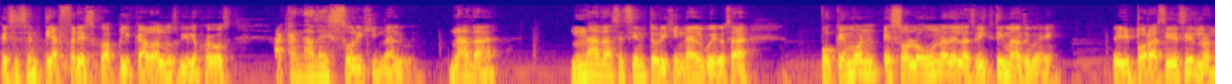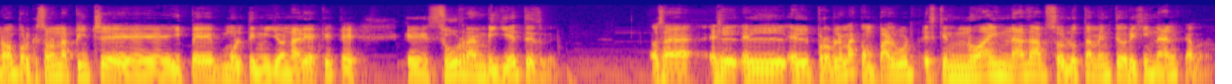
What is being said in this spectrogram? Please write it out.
que se sentía fresco aplicado a los videojuegos. Acá nada es original, güey. Nada nada se siente original, güey. O sea, Pokémon es solo una de las víctimas, güey. Y por así decirlo, ¿no? Porque son una pinche IP multimillonaria que, que, que zurran billetes, güey. O sea, el, el- el problema con Palworld es que no hay nada absolutamente original, cabrón.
